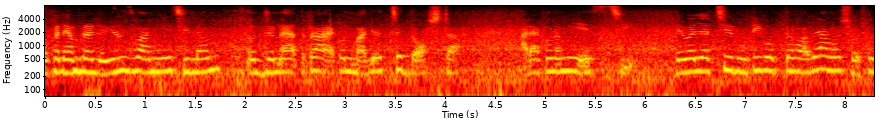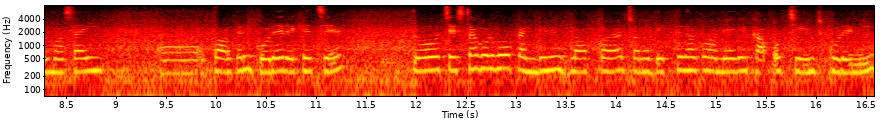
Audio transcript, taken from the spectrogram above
ওখানে আমরা রিলস বানিয়েছিলাম। ওর জন্য এতটা এখন বাজে হচ্ছে দশটা। আর এখন আমি এসছি। এবার যাচ্ছি রুটি করতে হবে। আমার শ্বশুরমশাই আহ, তরকারি করে রেখেছে। তো চেষ্টা করব কন্টিনিউ ব্লগ করার। চলো দেখতে থাকো আমি আগে কাপড় চেঞ্জ করে নিই।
